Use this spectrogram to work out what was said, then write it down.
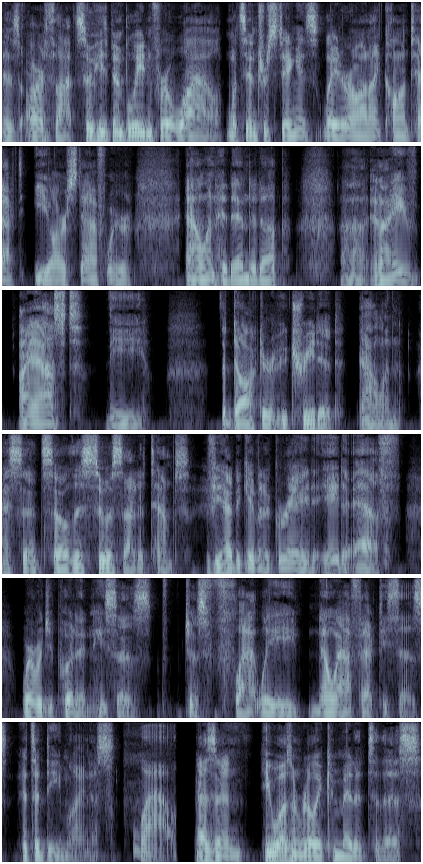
is our thought. So he's been bleeding for a while. What's interesting is later on, I contact ER staff where Alan had ended up, uh, and I I asked the the doctor who treated Alan. I said, "So this suicide attempt, if you had to give it a grade A to F, where would you put it?" And he says, just flatly, no affect. He says it's a D minus. Wow. As in, he wasn't really committed to this.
